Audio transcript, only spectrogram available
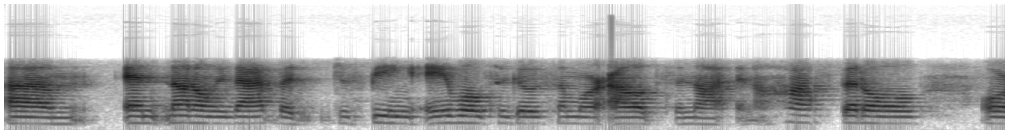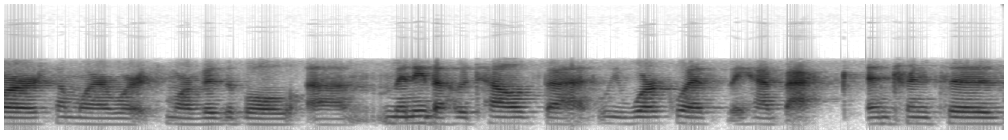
Um, and not only that, but just being able to go somewhere else and not in a hospital or somewhere where it's more visible. Um, many of the hotels that we work with, they have back entrances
